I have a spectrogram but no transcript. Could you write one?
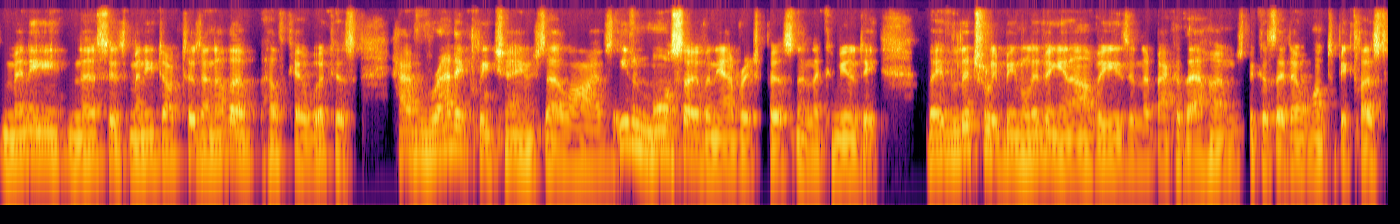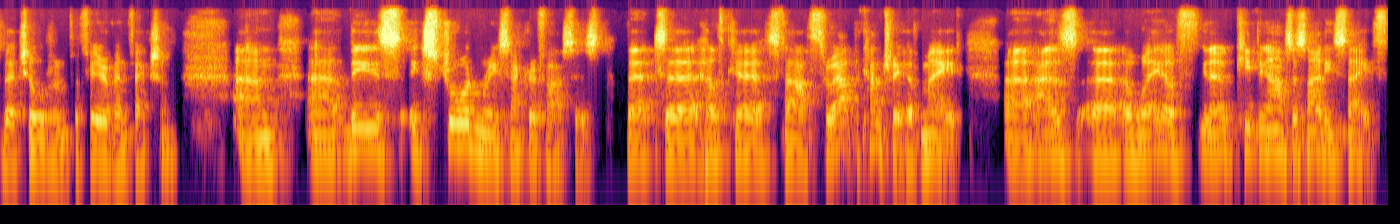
many nurses, many doctors, and other healthcare workers have radically changed their lives, even more so than the average person in the community. They've literally been living in RVs in the back of their homes because they don't want to be close to their children for fear of infection. Um, uh, these extraordinary sacrifices that uh, healthcare staff throughout the country have made uh, as a, a, way of, you know, keeping our society safe.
